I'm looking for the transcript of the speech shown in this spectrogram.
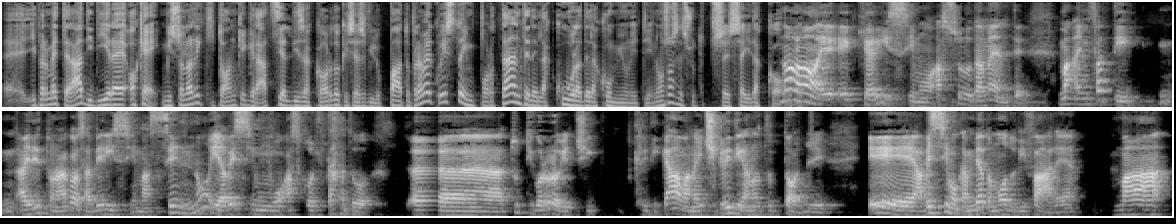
eh, gli permetterà di dire ok, mi sono arricchito anche grazie al disaccordo che si è sviluppato. Per me questo è importante nella cura della community. Non so se, se sei d'accordo. No, no, è, è chiarissimo, assolutamente. Ma infatti hai detto una cosa verissima se noi avessimo ascoltato eh, tutti coloro che ci criticavano e ci criticano tutt'oggi e avessimo cambiato modo di fare, ma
